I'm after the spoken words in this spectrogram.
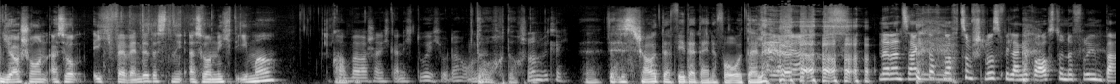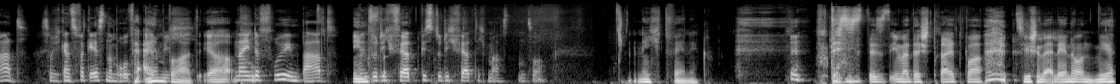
Ja, schon. Also ich verwende das also nicht immer, Kommt man wahrscheinlich gar nicht durch, oder? Ohne doch, doch. Schon, doch. wirklich. Das ist, schaut da wieder deine Vorurteile. Ja, ja. Na, dann sag doch noch zum Schluss, wie lange brauchst du in der Früh im Bad? Das habe ich ganz vergessen am roten Vereinbart, ja. Nein, in der Früh im Bad. Im wenn du dich fährt, bis du dich fertig machst und so. Nicht wenig. das, ist, das ist immer der Streit war zwischen Elena und mir,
